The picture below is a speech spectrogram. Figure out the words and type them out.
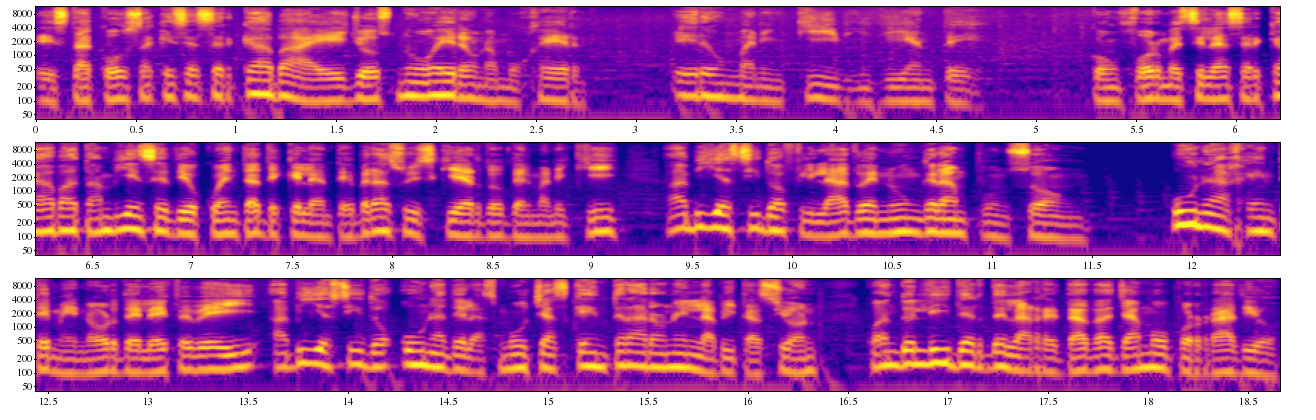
Esta cosa que se acercaba a ellos no era una mujer, era un maniquí viviente. Conforme se le acercaba, también se dio cuenta de que el antebrazo izquierdo del maniquí había sido afilado en un gran punzón, una agente menor del FBI había sido una de las muchas que entraron en la habitación cuando el líder de la redada llamó por radio.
